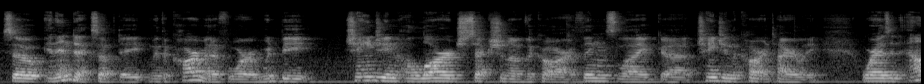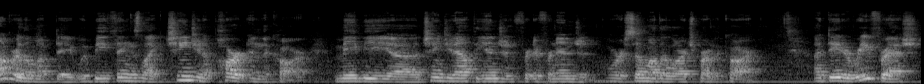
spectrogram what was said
So an index update with a car metaphor would be changing a large section of the car, things like uh, changing the car entirely. Whereas an algorithm update would be things like changing a part in the car, maybe uh, changing out the engine for a different engine, or some other large part of the car. A data refresh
